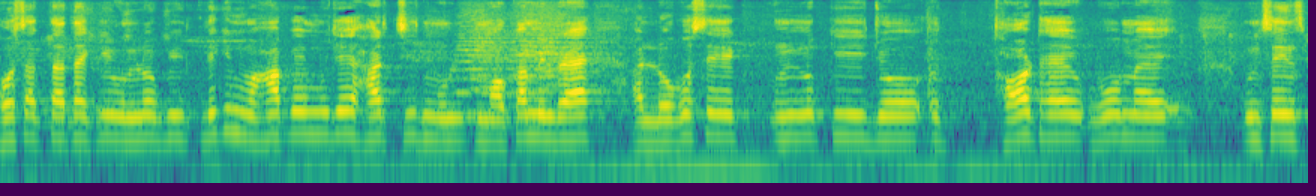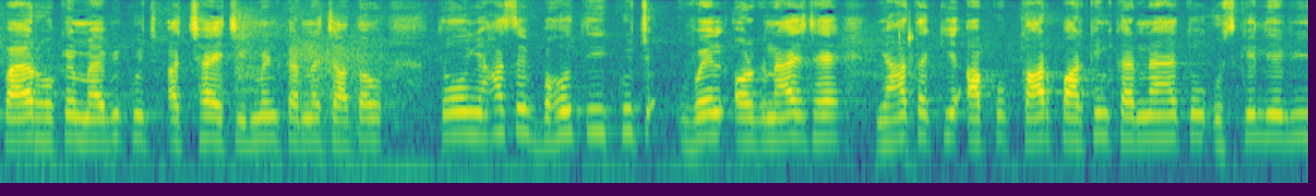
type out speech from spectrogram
हो सकता था कि उन लोग भी, लेकिन वहाँ पे मुझे हर चीज़ मौका मिल रहा है और लोगों से उन लोग की जो थाट है, वो मैं उनसे इंस्पायर होकर मैं भी कुछ अच्छा अचीवमेंट करना चाहता हूँ। तो यहाँ से बहुत ही कुछ वेल ऑर्गेनाइज्ड है। यहाँ तक कि आपको कार पार्किंग करना है तो उसके लिए भी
